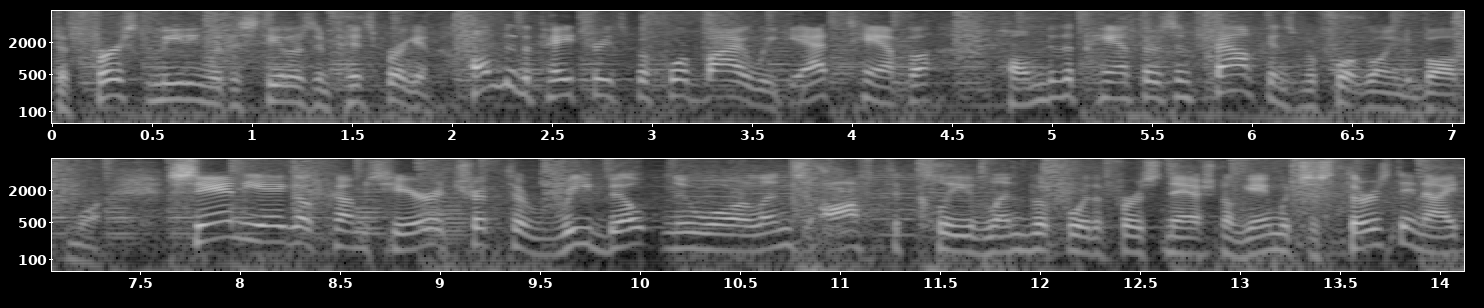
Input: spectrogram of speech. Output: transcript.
the first meeting with the Steelers in Pittsburgh, and home to the Patriots before bye week at Tampa, home to the Panthers and Falcons before going to Baltimore. San Diego comes here, a trip to rebuilt New Orleans, off to Cleveland before the first national game, which is Thursday night,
